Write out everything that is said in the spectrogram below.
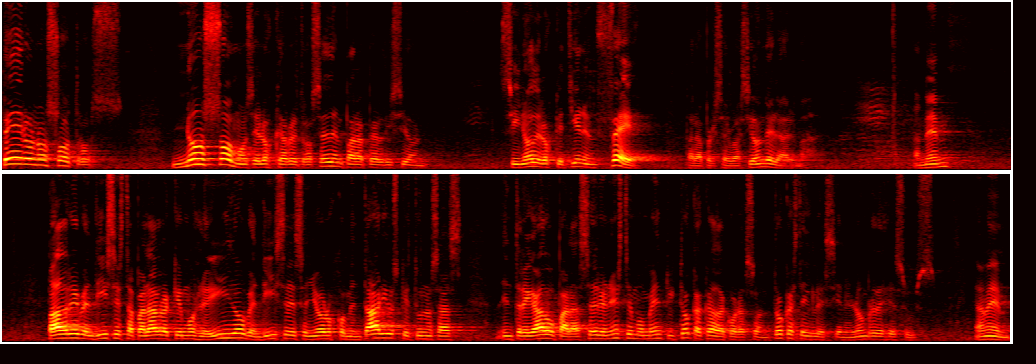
Pero nosotros no somos de los que retroceden para perdición, sino de los que tienen fe para preservación del alma. Amén. Padre, bendice esta palabra que hemos leído, bendice, Señor, los comentarios que tú nos has entregado para hacer en este momento y toca cada corazón, toca esta iglesia en el nombre de Jesús. Amén.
